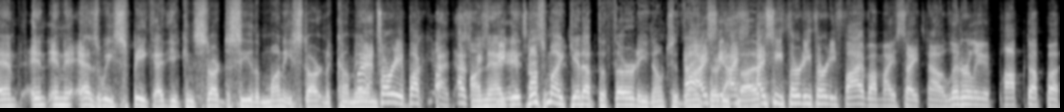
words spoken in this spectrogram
And and, and as we speak, uh, you can start to see the money starting to come in it's already a buck. Yeah, as we on that. speak, It- this up- might get up to thirty, don't you No, think? I see, I, I see 30, 35 on my sites now. Literally, it popped up a,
